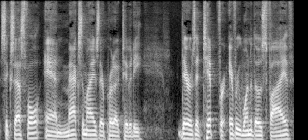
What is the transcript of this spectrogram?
successful and maximize their productivity, there's a tip for every one of those five.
